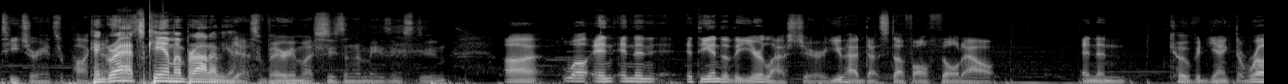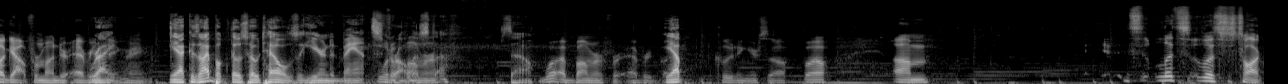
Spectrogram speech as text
teacher answer podcast. Congrats, listener. Kim. I'm proud of you. Yes, very much. She's an amazing student. Uh, well, and and then at the end of the year last year, you had that stuff all filled out, and then COVID yanked the rug out from under everything. Right. Yeah, because I booked those hotels a year in advance What for all this bummer. stuff. So What a bummer for everybody. Yep. including yourself. Well, um, let's let's just talk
